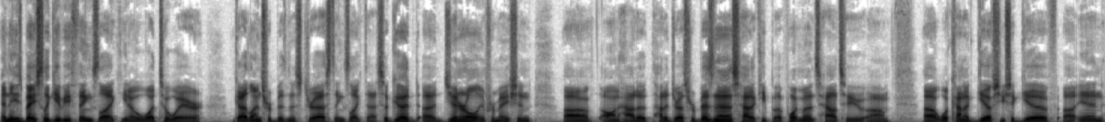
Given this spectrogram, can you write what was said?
and these basically give you things like you know what to wear, guidelines for business dress, things like that. So good uh, general information uh, on how to how to dress for business, how to keep appointments, how to um, uh, what kind of gifts you should give uh, in.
